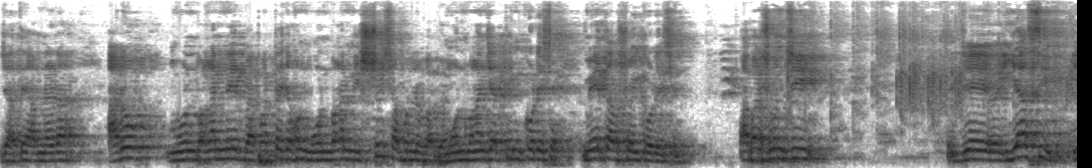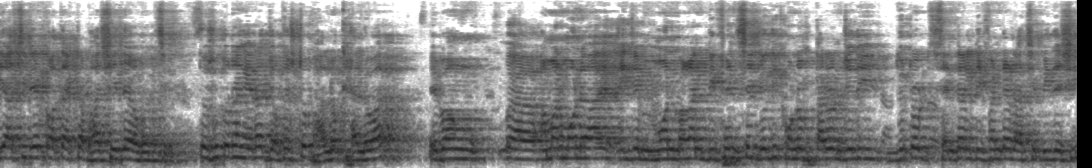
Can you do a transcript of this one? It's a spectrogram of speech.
যাতে আপনারা আরও মোহনবাগানের ব্যাপারটা যখন মোহনবাগান নিশ্চয়ই সাফল্য পাবে। মোহনবাগান যা টিম করেছে, মেয়ে মেহতাব সই করেছে। আবার শুনছি যে ইয়াসির, ইয়াসিরের কথা একটা ভাসিয়ে দেওয়া হচ্ছে। তো সুতরাং এরা যথেষ্ট ভালো খেলোয়াড় এবং আমার মনে হয় এই যে মোহনবাগান ডিফেন্সে যদি কোনো কারণ, যদি দুটো সেন্ট্রাল ডিফেন্ডার আছে বিদেশি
